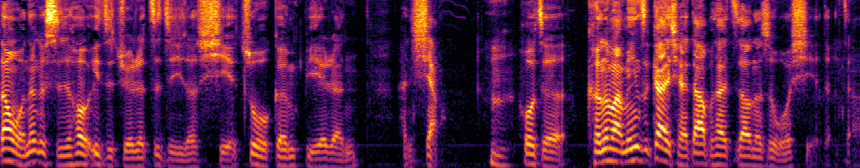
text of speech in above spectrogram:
但我那个时候一直觉得自己的写作跟别人很像，嗯，或者可能把名字盖起来，大家不太知道那是我写的这样。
